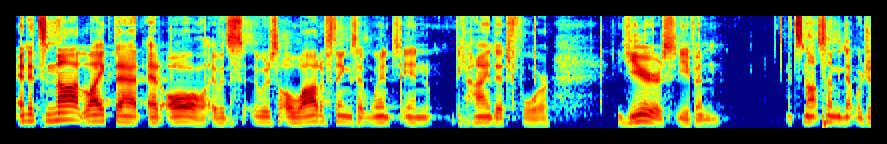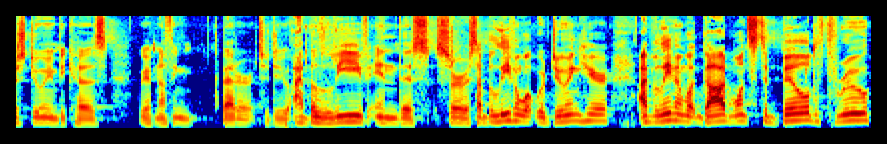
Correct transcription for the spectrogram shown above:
And it's not like that at all. It was, it was a lot of things that went in behind it for years, even. It's not something that we're just doing because we have nothing better to do. I believe in this service. I believe in what we're doing here. I believe in what God wants to build through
